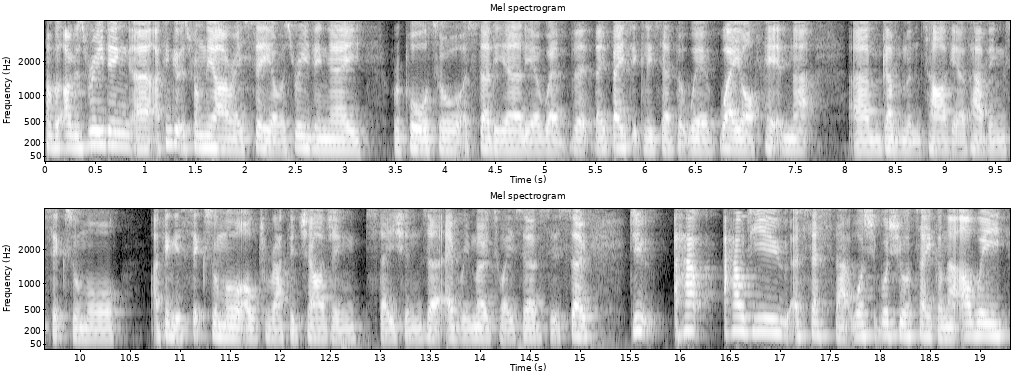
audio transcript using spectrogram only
I, I was reading, uh, I think it was from the RAC. I was reading a report or a study earlier where they basically said that we're way off hitting that um, government target of having six or more. I think it's six or more ultra rapid charging stations at every motorway services. So, do how how do you assess that? What's what's your take on that? Are we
